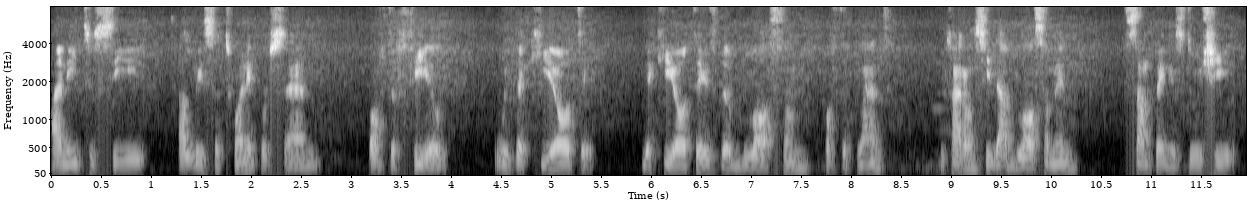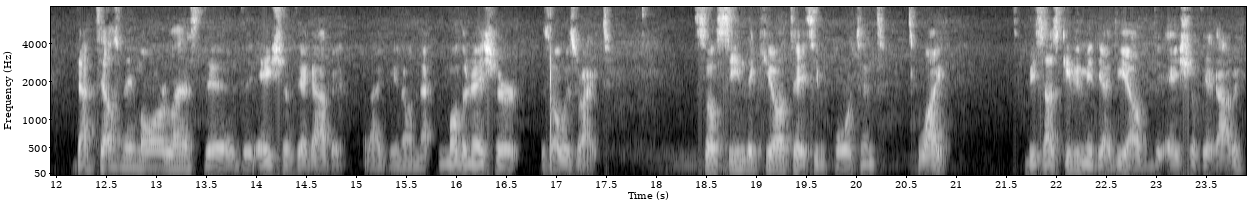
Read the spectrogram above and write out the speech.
I need to see at least a 20% of the field with the quiote. The quiote is the blossom of the plant. If I don't see that blossoming, something is dushy. That tells me more or less the, the age of the agave. Like, you know, Mother Nature is always right. So seeing the quiote is important. Why? Besides giving me the idea of the age of the agave,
